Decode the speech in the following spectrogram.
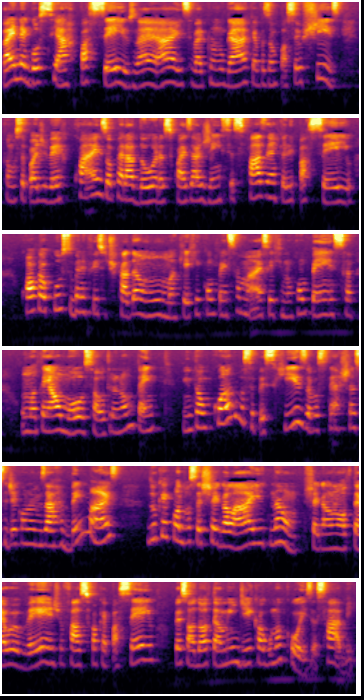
vai negociar passeios, né? Ah, você vai para um lugar, quer fazer um passeio X, então você pode ver quais operadoras, quais agências fazem aquele passeio, qual que é o custo-benefício de cada uma, o que, que compensa mais, o que, que não compensa, uma tem almoço, a outra não tem. Então, quando você pesquisa, você tem a chance de economizar bem mais do que quando você chega lá e, não, chegar no hotel eu vejo, faço qualquer passeio, o pessoal do hotel me indica alguma coisa, sabe?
